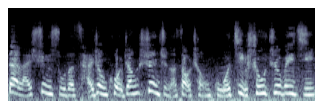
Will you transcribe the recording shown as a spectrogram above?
带来迅速的财政扩张，甚至呢，造成国际收支危机。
